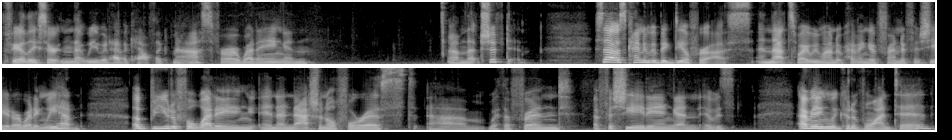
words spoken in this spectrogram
fairly certain that we would have a Catholic mass for our wedding, and um, that shifted. So that was kind of a big deal for us, and that's why we wound up having a friend officiate our wedding. We had a beautiful wedding in a national forest um, with a friend officiating, and it was everything we could have wanted.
